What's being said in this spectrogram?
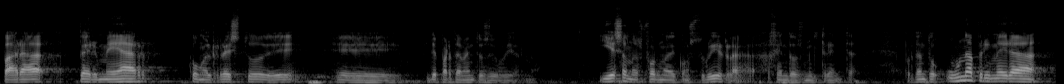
para permear con el resto de eh, departamentos de gobierno. Y esa no es forma de construir la Agenda 2030. Por tanto, una primera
